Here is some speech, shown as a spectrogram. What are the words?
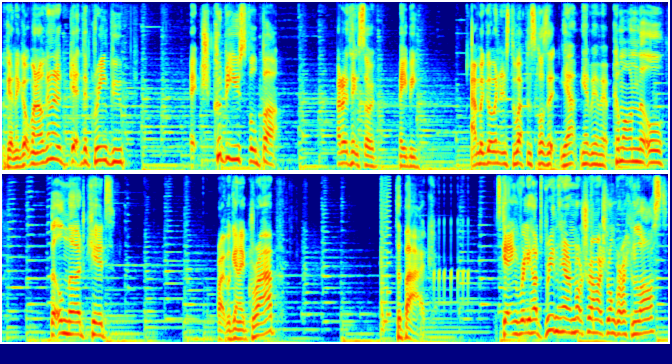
We're gonna go, we're not gonna get the green goop. It could be useful, but I don't think so. Maybe. And we're going into the weapons closet. Yeah, yeah, yeah, yeah. Come on, little, little nerd kid. Right, we're gonna grab the bag. It's getting really hard to breathe in here. I'm not sure how much longer I can last.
